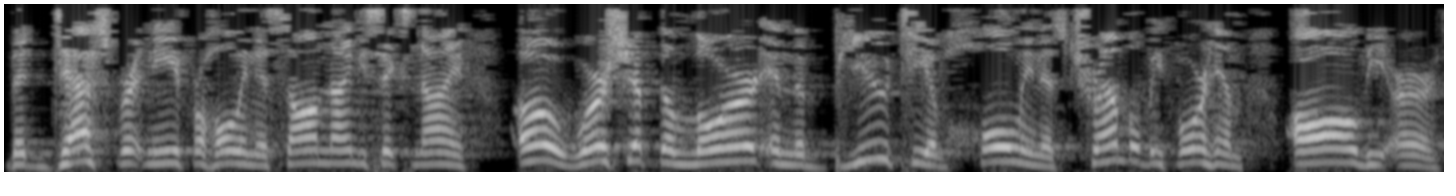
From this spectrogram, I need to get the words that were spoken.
The desperate need for holiness. Psalm 96, 9. Oh, worship the Lord in the beauty of holiness. Tremble before Him, all the earth.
